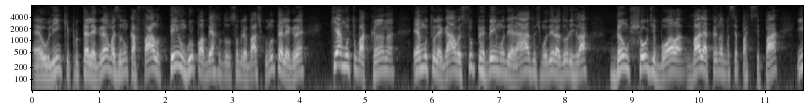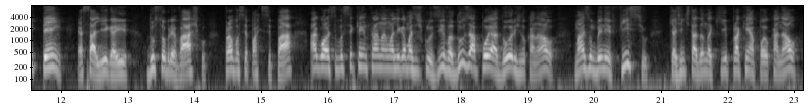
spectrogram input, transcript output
é, o link para o Telegram, mas eu nunca falo. Tem um grupo aberto do Sobre Vasco no Telegram, que é muito bacana, é muito legal, é super bem moderado. Os moderadores lá dão show de bola, vale a pena você participar. E tem essa liga aí do Sobre Vasco para você participar. Agora, se você quer entrar numa liga mais exclusiva dos apoiadores do canal, mais um benefício que a gente está dando aqui para quem apoia o canal,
